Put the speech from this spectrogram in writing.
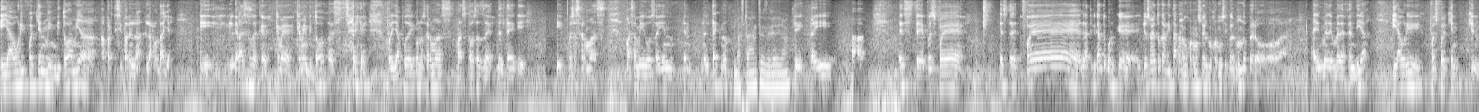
y ya Uri fue quien me invitó a mí a, participar en la, rondalla y, gracias a que, me, invitó este, pues ya pude conocer más, más cosas del TEC y, pues hacer más, más amigos ahí en, el TEC, ¿no? Bastantes diría yo. Sí, ahí este pues fue este, fue gratificante porque yo sabía tocar guitarra, a lo mejor no soy el mejor músico del mundo, pero ahí medio me defendía y Auri pues fue quien, quien,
